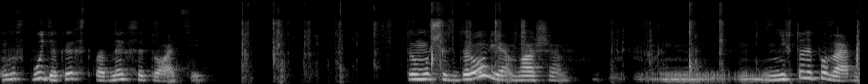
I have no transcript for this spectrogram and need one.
в будь-яких складних ситуацій. Тому що здоров'я ваше ніхто не поверне.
